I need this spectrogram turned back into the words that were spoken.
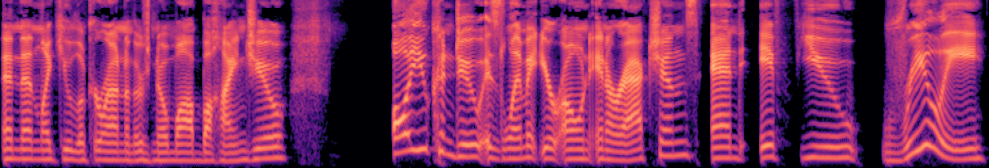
And then, like, you look around and there's no mob behind you. All you can do is limit your own interactions. And if you really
